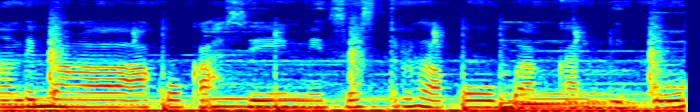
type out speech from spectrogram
nanti bakal aku kasih mises terus aku bakar gitu.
